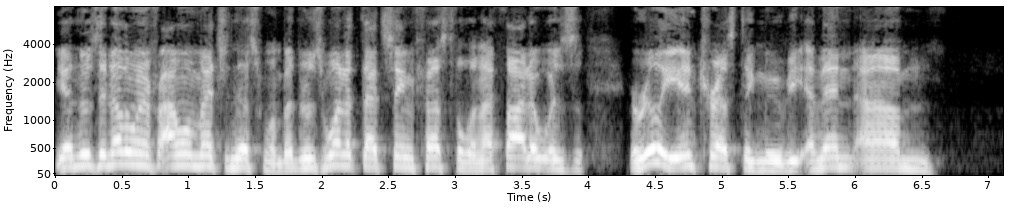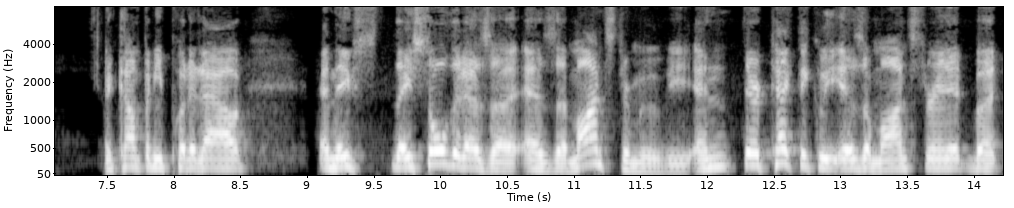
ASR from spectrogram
Yeah, and there was another one. I won't mention this one, but there was one at that same festival, and I thought it was a really interesting movie. And then um, a company put it out, and they they sold it as a as a monster movie, and there technically is a monster in it, but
